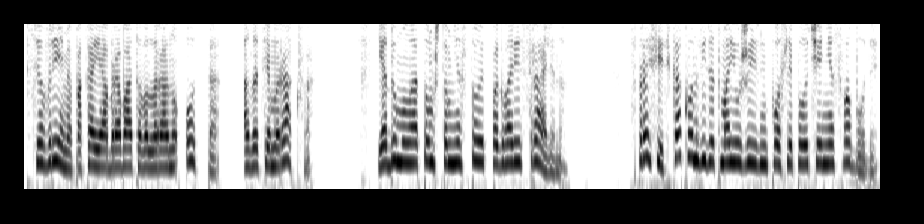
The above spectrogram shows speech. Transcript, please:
Все время, пока я обрабатывала рану Отто, а затем и Раква, я думала о том, что мне стоит поговорить с Райлином. Спросить, как он видит мою жизнь после получения свободы.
